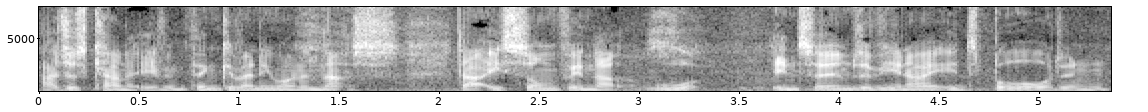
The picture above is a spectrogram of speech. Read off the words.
I just cannot even think of anyone, and that's that is something that. w- In terms of United's board and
